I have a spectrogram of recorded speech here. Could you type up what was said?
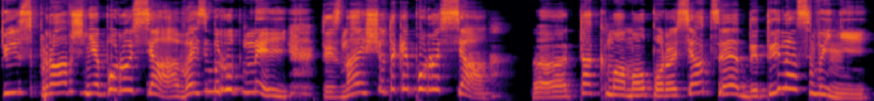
Ти справжнє порося, весь брудний. Ти знаєш, що таке порося? Е, так, мамо, порося це дитина свині.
